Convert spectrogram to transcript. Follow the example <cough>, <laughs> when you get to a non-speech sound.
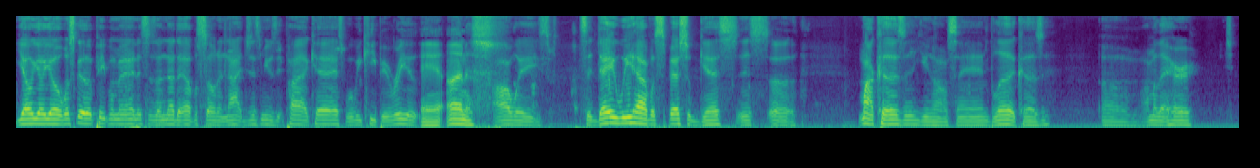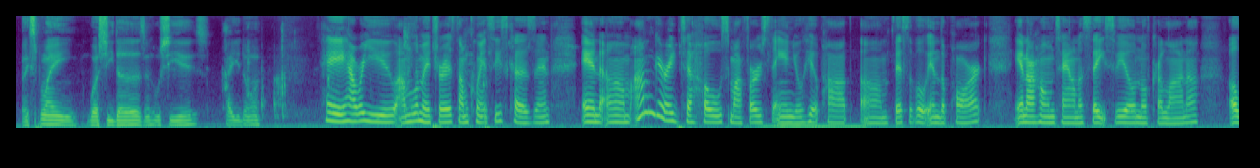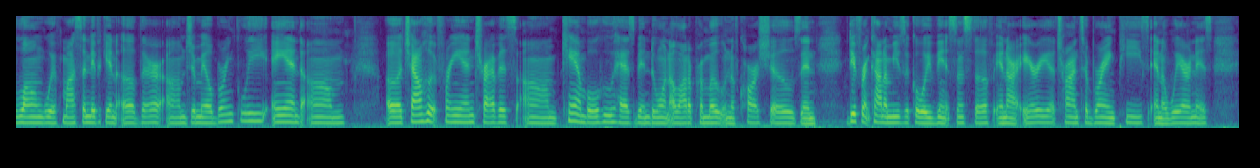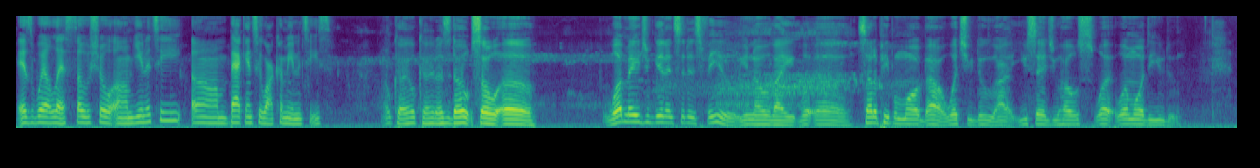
Yo, yo, yo, what's good, people, man? This is another episode of Not Just Music Podcast where we keep it real. And honest. Always. Today we have a special guest. It's uh my cousin, you know what I'm saying? Blood cousin. Um, I'm gonna let her explain what she does and who she is. How you doing? Hey, how are you? I'm Lametris. I'm Quincy's cousin, and um, I'm going to host my first annual hip hop um, festival in the park in our hometown of Statesville, North Carolina, along with my significant other, um, Jamel Brinkley, and um, a childhood friend, Travis um, Campbell, who has been doing a lot of promoting of car shows and different kind of musical events and stuff in our area, trying to bring peace and awareness as well as social um, unity um, back into our communities. Okay, okay, that's dope. So, uh, what made you get into this field? You know, like, what? Uh, tell the people more about what you do. I, you said you host. What? What more do you do?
